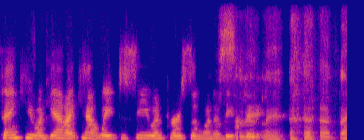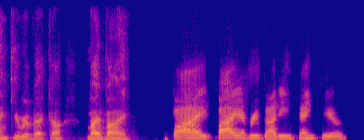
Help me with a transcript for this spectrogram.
thank you again. I can't wait to see you in person one of these days. Absolutely. Thank you, Rebecca. Bye-bye. Bye, bye, everybody. Thank you.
